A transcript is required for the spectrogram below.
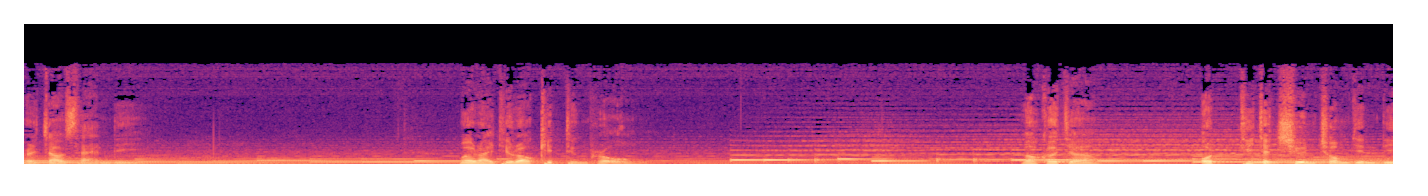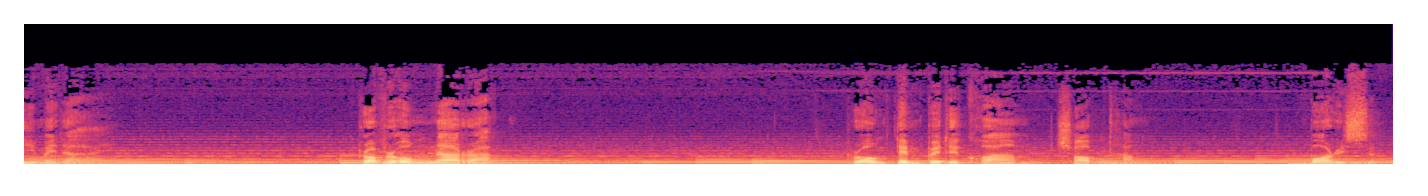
พระเจ้าแสนดี เมื่อไหร่ที่เราคิดถึงพระองค์ เราก็จะอดที่จะชื่นชมยินดีไม่ได้ เพราะพระองค์น่ารัก พระองค์เต็มไปด้วยความชอบธรรม บริสุทธิ์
